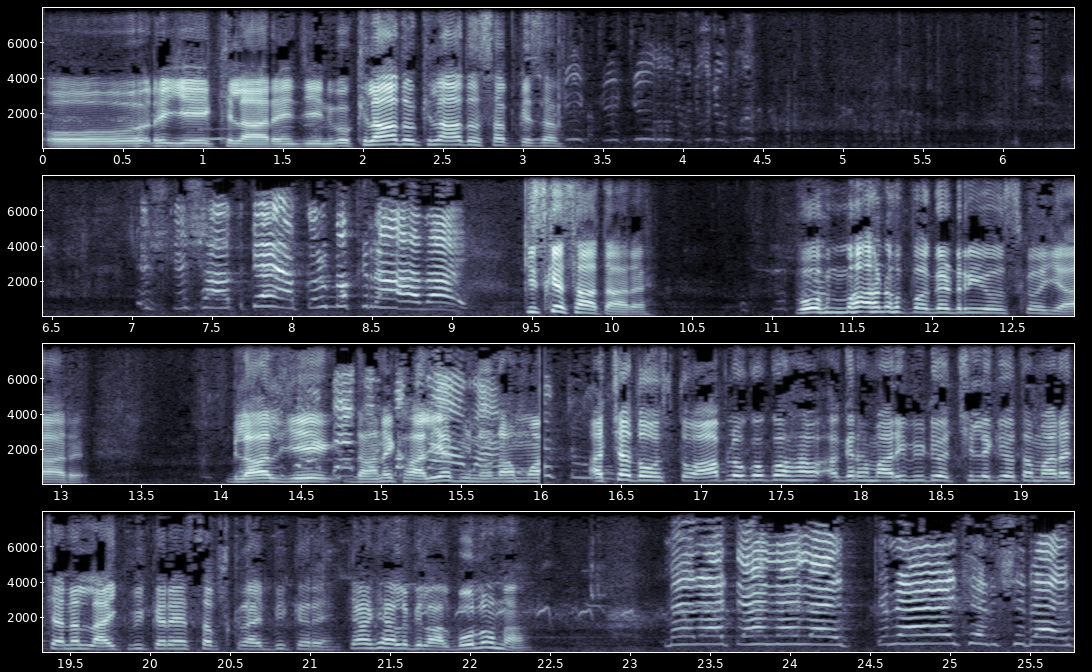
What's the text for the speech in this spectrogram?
और ये खिला रहे हैं जी इनको। खिला दो खिला दो सब के सब इसके साथ क्या है कर बकरा आ रहा है किसके साथ आ रहा है? वो मानो पकड़ रही है उसको यार। बिलाल ये दाने खा लिया भी इन्होंने हम अच्छा दोस्तों आप लोगों को हम, अगर हमारी वीडियो अच्छी लगी हो तो हमारा चैनल लाइक भी करें सब्सक्राइब भी करें। क्या ख्याल है बिलाल? बोलो ना। मेरा चैनल लाइक करें सब्सक्राइब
